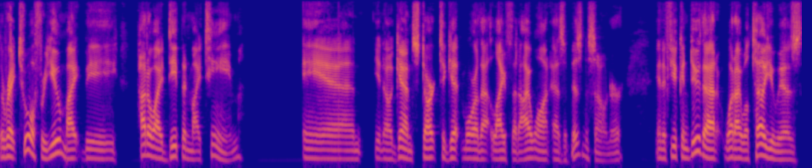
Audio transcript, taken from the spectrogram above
The right tool for you might be how do I deepen my team and, you know, again, start to get more of that life that I want as a business owner. And if you can do that, what I will tell you is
